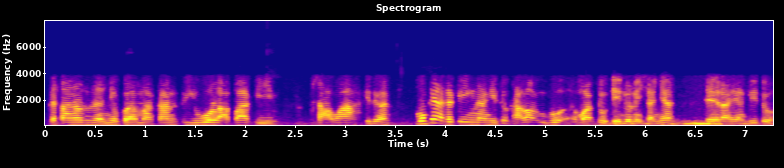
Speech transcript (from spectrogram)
Ketangan udah nyoba makan tiwul apa di sawah gitu kan? Mungkin ada keinginan gitu. Kalau Bu waktu di Indonesia-nya daerah yang gitu.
